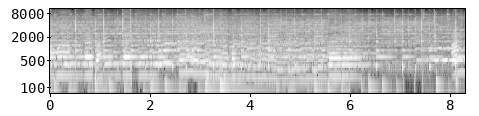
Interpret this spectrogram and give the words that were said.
अंग भंग कर बंदर अंग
